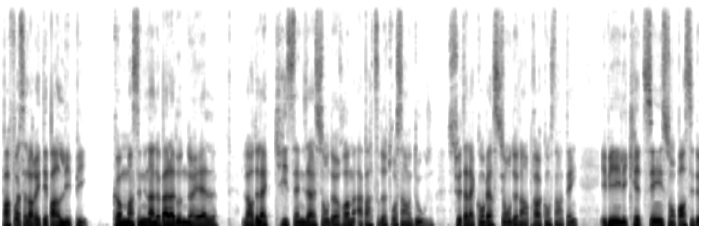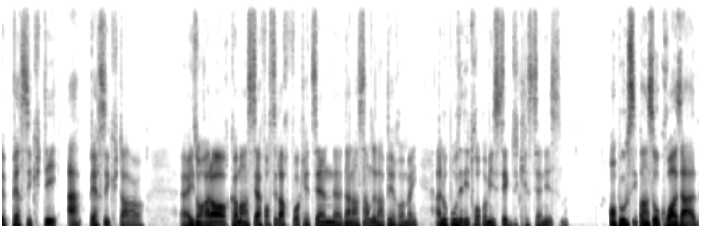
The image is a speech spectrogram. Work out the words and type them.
Parfois, ça leur a été par l'épée, comme mentionné dans le balado de Noël, lors de la christianisation de Rome à partir de 312, suite à la conversion de l'empereur Constantin, eh bien, les chrétiens sont passés de persécutés à persécuteurs. Euh, ils ont alors commencé à forcer leur foi chrétienne dans l'ensemble de l'Empire romain, à l'opposé des trois premiers siècles du christianisme. On peut aussi penser aux croisades,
